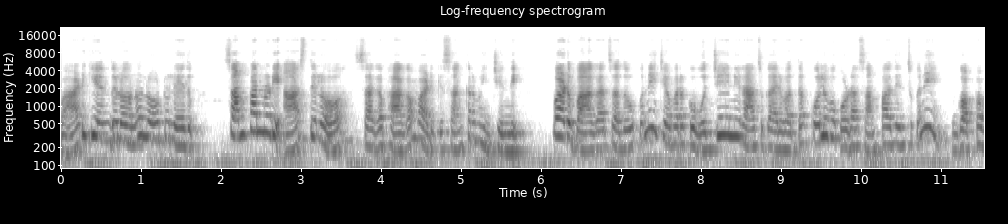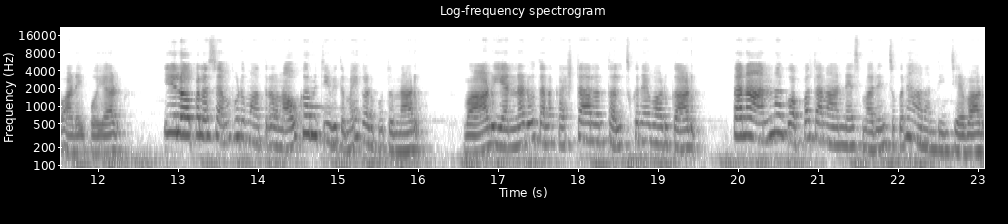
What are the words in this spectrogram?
వాడికి ఎందులోనూ లోటు లేదు. సంపన్నుడి ఆస్తిలో సగభాగం వాడికి సంక్రమించింది. వాడు బాగా చదువుకుని చివరకు ఉజ్జయిని రాజుగారి వద్ద కొలువు కూడా సంపాదించుకుని గొప్పవాడైపోయాడు. ఈ లోపల శంభుడు మాత్రం నౌకరు జీవితమే గడుపుతున్నాడు. వాడు ఎన్నడూ తన కష్టాలను తలుచుకునేవాడు కాడు. తన అన్న గొప్పతనాన్నే స్మరించుకుని ఆనందించేవాడు.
